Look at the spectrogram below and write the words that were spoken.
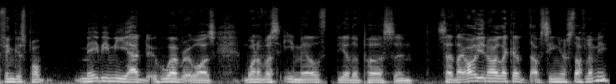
think it's probably maybe me, whoever it was, one of us emailed the other person said like, oh, you know, like I've, I've, seen your stuff. Let me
